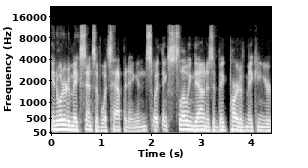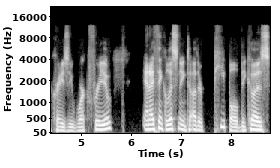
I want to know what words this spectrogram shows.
in order to make sense of what's happening. And so I think slowing down is a big part of making your crazy work for you. And I think listening to other people because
